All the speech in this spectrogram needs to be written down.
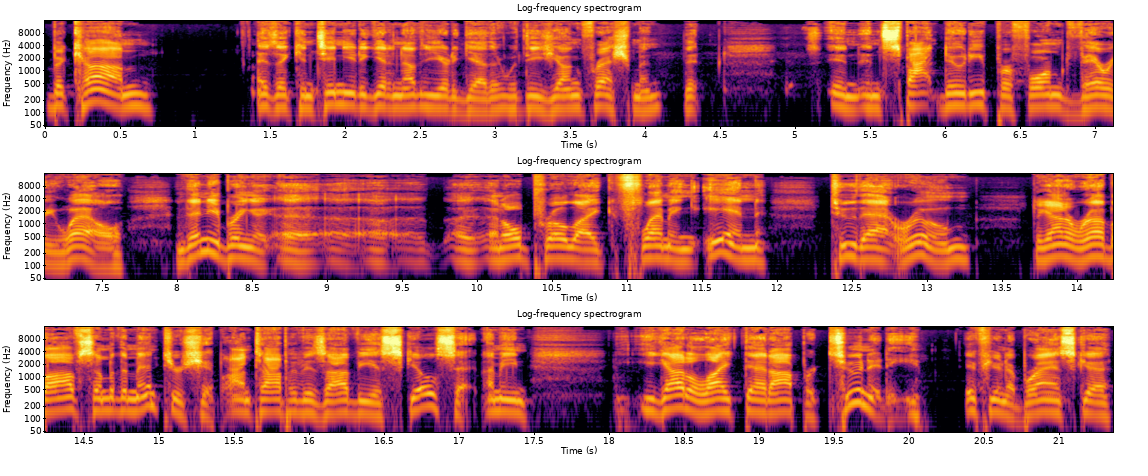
become as they continue to get another year together with these young freshmen that in, in spot duty performed very well. And then you bring a, a, a, a an old pro like Fleming in to that room to kind of rub off some of the mentorship on top of his obvious skill set. I mean, you got to like that opportunity if you're Nebraska.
